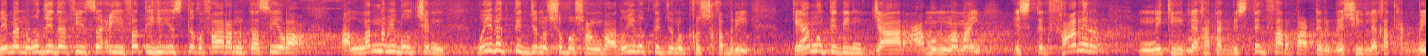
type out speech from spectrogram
লিমান উজিদাফি সহিফতিহি ইস্তেগফারান কাসীরা। আল্লাহ নবী বলছেন, ওই ব্যক্তির জন্য শুভ সংবাদ, ওই ব্যক্তির জন্য খুশখবরি। কেয়ামতি দিন যার আমুল নামাই ইস্তেকফারের নেকি লেখা থাকবে ইস্তেকফার পার্টের বেশি লেখা থাকবে,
